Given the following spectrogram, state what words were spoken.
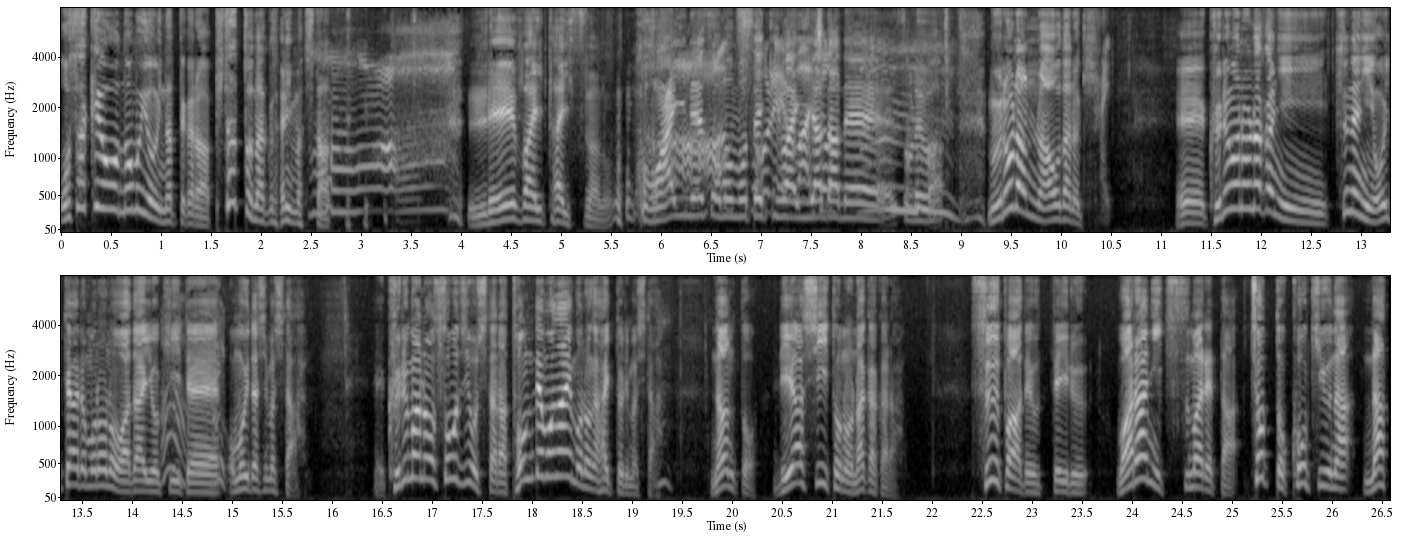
お酒を飲むようになってからピタッとなくなりました。あ霊媒体質なの。怖いねそのモテ期は嫌だねそれは室蘭の青田の木、はい。えー車の中に常に置いてあるものの話題を聞いうんてはい。思い出しました、えー車の掃除をしたらとんでもないものが入っておりました、なんとリアシートの中からスーパーで売っている藁に包まれたちょっと高級な納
